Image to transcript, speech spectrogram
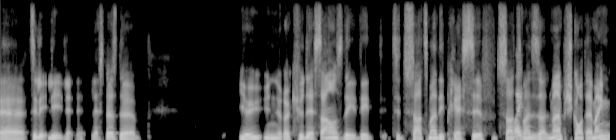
euh, tu sais, l'espèce de il y a eu une recrudescence des, des du sentiment dépressif, du sentiment d'isolement. Puis je comptais même,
